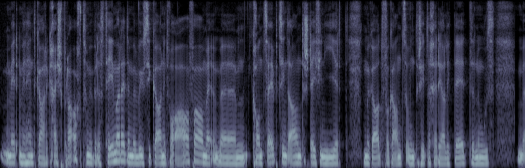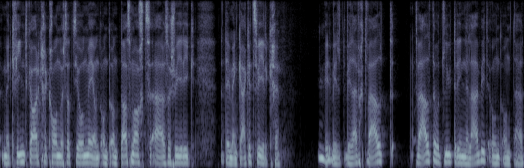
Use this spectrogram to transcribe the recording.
wir, wir haben gar keine Sprache, um über das Thema zu reden, wir wissen gar nicht, wo anfangen, wir, wir, Konzepte sind anders definiert, man geht von ganz unterschiedlichen Realitäten aus, man, man findet gar keine Konversation mehr und, und, und das macht es auch so schwierig, dem entgegenzuwirken. Mhm. Weil, weil einfach die Welt, die Welt, wo die Leute drinnen leben und, und auch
